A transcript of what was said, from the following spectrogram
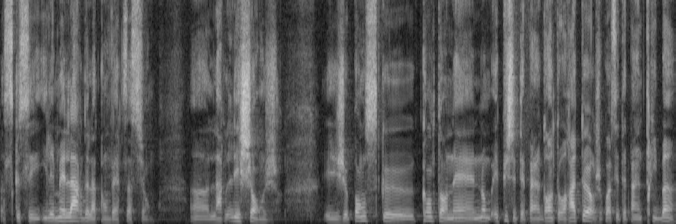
parce qu'il aimait l'art de la conversation, euh, l'échange. Et je pense que quand on est un homme, et puis ce n'était pas un grand orateur, je crois que ce n'était pas un tribun,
